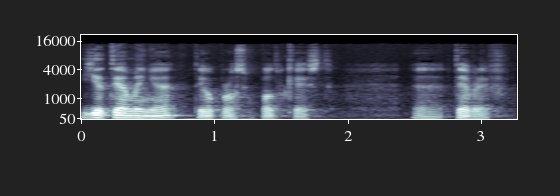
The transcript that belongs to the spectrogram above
e até amanhã, até ao próximo podcast. Uh, até breve.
